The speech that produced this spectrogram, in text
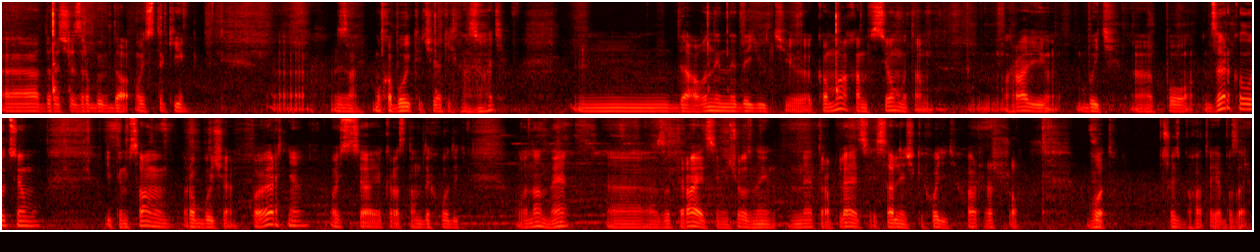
Е, до речі, зробив да, ось такі, е, не знаю, мухобойки чи як їх назвати. Да, вони не дають е, комахам всьому там гравію бить е, по дзеркалу цьому. І тим самим робоча поверхня, ось ця якраз там, де ходить, вона не е, затирається, нічого з нею не трапляється, і сальнички ходять хорошо. Вот. Щось багато я базарю.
